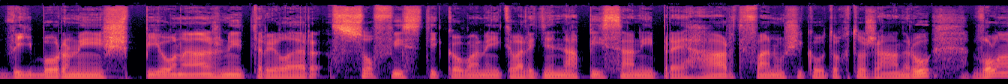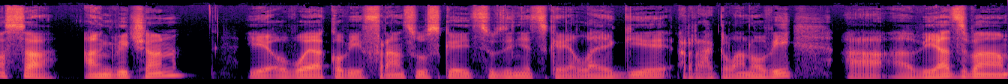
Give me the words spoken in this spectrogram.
Výborný špionážny thriller, sofistikovaný, kvalitne napísaný pre hard fanúšikov tohto žánru. Volá sa Angličan, je o vojakovi francúzskej cudzineckej légie Raglanovi a viac vám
